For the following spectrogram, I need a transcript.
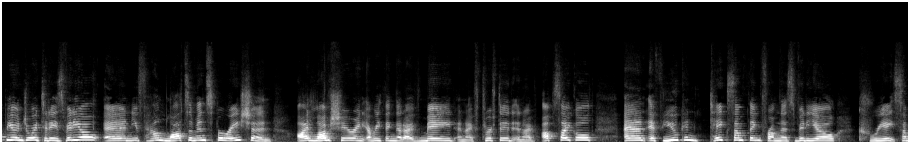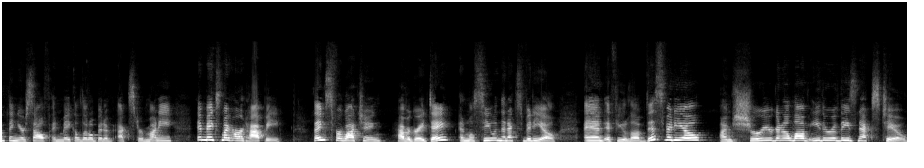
Hope you enjoyed today's video and you found lots of inspiration. I love sharing everything that I've made and I've thrifted and I've upcycled. And if you can take something from this video, create something yourself and make a little bit of extra money, it makes my heart happy. Thanks for watching. Have a great day and we'll see you in the next video. And if you love this video, I'm sure you're gonna love either of these next two.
